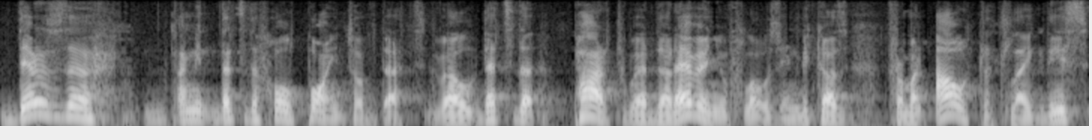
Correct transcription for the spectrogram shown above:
there's the, I mean, that's the whole point of that. Well, that's the part where the revenue flows in, because from an outlet like this,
